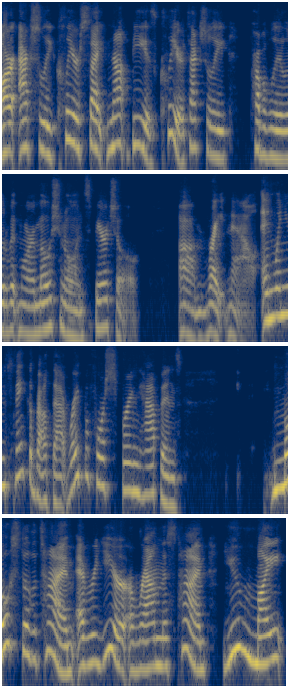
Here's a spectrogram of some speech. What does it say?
our actually clear sight not be as clear it's actually probably a little bit more emotional and spiritual um right now and when you think about that right before spring happens most of the time every year around this time you might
